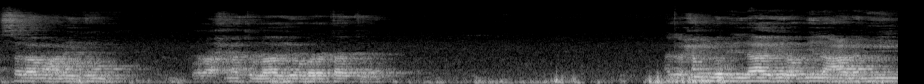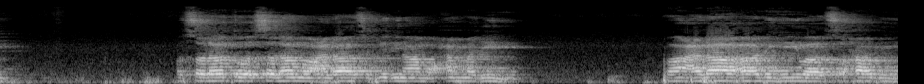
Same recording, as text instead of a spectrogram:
السلام عليكم ورحمة الله وبركاته الحمد لله رب العالمين والصلاة والسلام على سيدنا محمد وعلى آله وصحابه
